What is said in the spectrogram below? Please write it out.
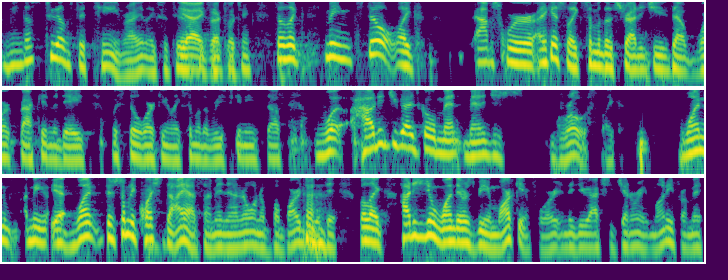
I mean, that was 2015, right? Like so. 2015, Yeah, exactly. 14. So like, I mean, still like apps were. I guess like some of the strategies that worked back in the days was still working. Like some of the reskinning stuff. What? How did you guys go man- manage growth? Like one. I mean, Yeah. one. There's so many questions I have, Simon, and I don't want to bombard you with it. But like, how did you know one there was being a market for it, and that you actually generate money from it?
